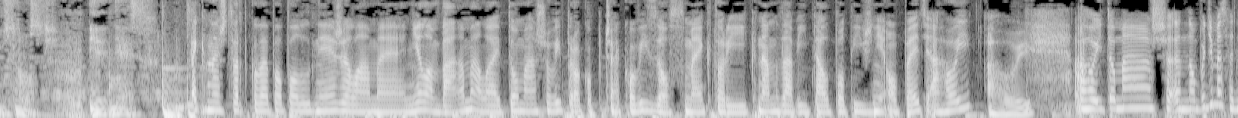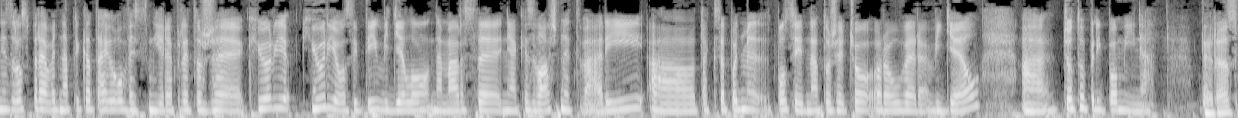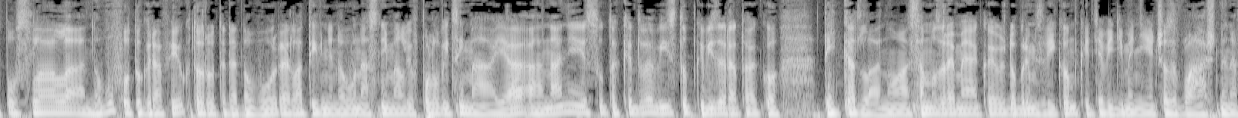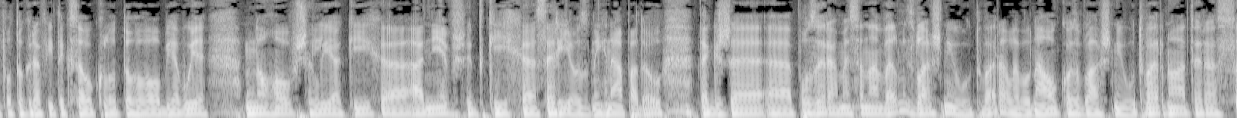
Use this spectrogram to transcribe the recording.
Budúcnosť je dnes. Pekné štvrtkové popoludne želáme nielen vám, ale aj Tomášovi Prokopčákovi z Osme, ktorý k nám zavítal po týždni opäť. Ahoj. Ahoj. Ahoj Tomáš. No budeme sa dnes rozprávať napríklad aj o vesmíre, pretože Curiosity videlo na Marse nejaké zvláštne tvary, a tak sa poďme pozrieť na to, že čo rover videl a čo to pripomína teraz poslal novú fotografiu, ktorú teda novú, relatívne novú nasnímali v polovici mája a na nej sú také dve výstupky, vyzerá to ako týkadla. No a samozrejme, ako je už dobrým zvykom, keď vidíme niečo zvláštne na fotografii, tak sa okolo toho objavuje mnoho všelijakých a nie všetkých serióznych nápadov. Takže pozeráme sa na veľmi zvláštny útvar, alebo na oko zvláštny útvar, no a teraz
